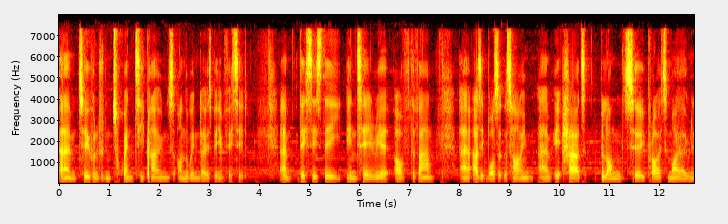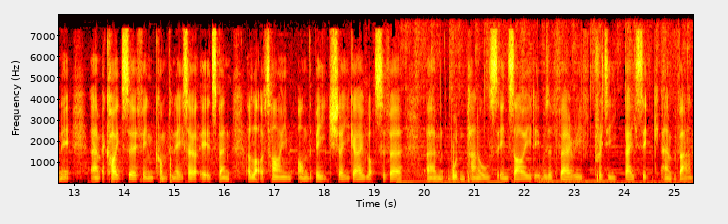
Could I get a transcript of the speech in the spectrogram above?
um, 220 pounds on the windows being fitted. Um, this is the interior of the van uh, as it was at the time. Um, it had belonged to prior to my owning it um, a kite surfing company so it had spent a lot of time on the beach there you go lots of uh, um, wooden panels inside it was a very pretty basic um, van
